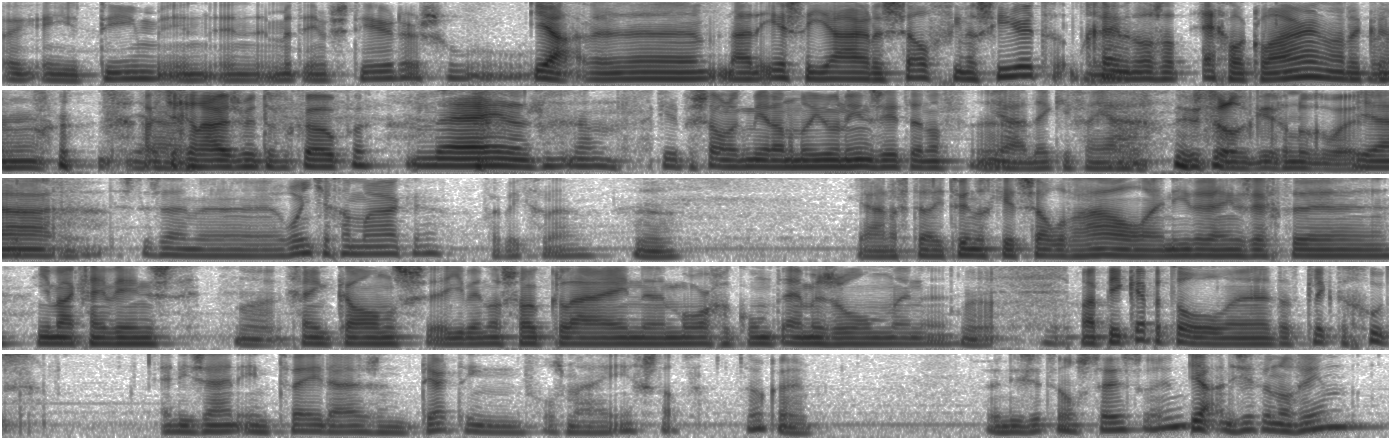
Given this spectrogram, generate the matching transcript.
In je team, in, in, met investeerders? Hoe... Ja, uh, na de eerste jaren dus zelf gefinancierd. Op een gegeven moment was dat echt wel klaar. Dan had, ik, een, ja. had je geen huis meer te verkopen? Nee, dan, dan, heb je persoonlijk meer dan een miljoen in zitten. En dan ja. denk je van ja... Nu is het een keer genoeg geweest. Ja, dus toen zijn we een rondje gaan maken. Of heb ik gedaan? Ja. Ja, dan vertel je twintig keer hetzelfde verhaal. En iedereen zegt, uh, je maakt geen winst. Nee. Geen kans, je bent nog zo klein, morgen komt Amazon. En, ja. Maar Peer Capital, dat klikte goed. En die zijn in 2013 volgens mij ingestapt. Oké. En die zitten nog steeds erin? Ja, die zitten er nog in.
